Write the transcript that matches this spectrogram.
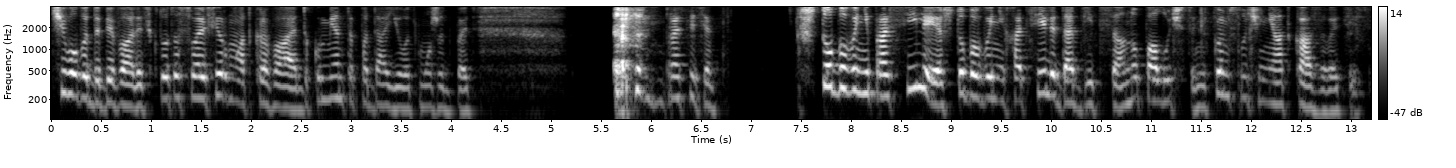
Чего вы добивались? Кто-то свою фирму открывает, документы подает, может быть. Простите. Что бы вы ни просили, что бы вы ни хотели добиться, оно получится. Ни в коем случае не отказывайтесь.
